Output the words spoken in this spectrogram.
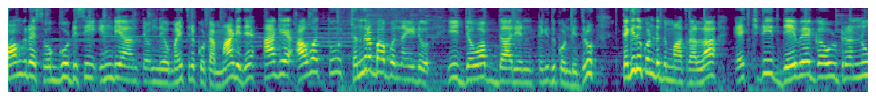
ಕಾಂಗ್ರೆಸ್ ಒಗ್ಗೂಡಿಸಿ ಇಂಡಿಯಾ ಅಂತ ಒಂದು ಮೈತ್ರಿಕೂಟ ಮಾಡಿದೆ, ಹಾಗೆ ಅವತ್ತು ಚಂದ್ರಬಾಬು ನಾಯ್ಡು ಈ ಜವಾಬ್ದಾರಿಯನ್ನು ತೆಗೆದುಕೊಂಡಿದ್ದರು ತೆಗೆದುಕೊಂಡದ್ದು ಮಾತ್ರ ಅಲ್ಲ ಎಚ್ ಡಿ ದೇವೇಗೌಡರನ್ನು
